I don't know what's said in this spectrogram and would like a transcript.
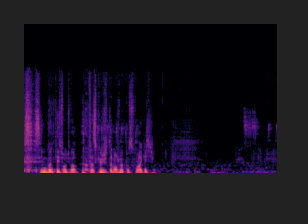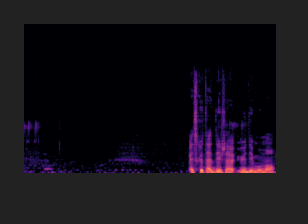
c'est une bonne question, tu vois, parce que justement, je me pose souvent la question. Est-ce que tu as déjà eu des moments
